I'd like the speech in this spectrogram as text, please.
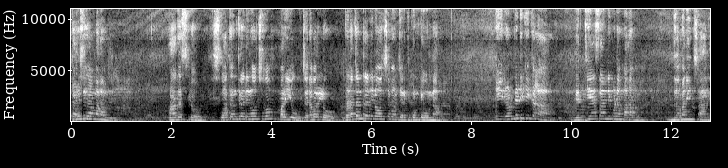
తరచుగా మనం ఆగస్టులో స్వాతంత్ర దినోత్సవం మరియు జనవరిలో గణతంత్ర దినోత్సవం జరుపుకుంటూ ఉన్నాం. ఈ రెండిటికి గల వ్యత్యాసాన్ని కూడా మనం గమనించాలి.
